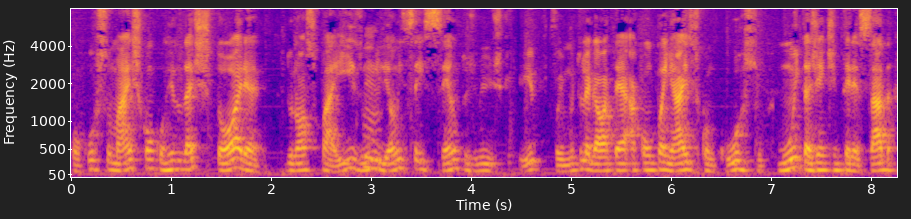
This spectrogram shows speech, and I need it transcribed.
Concurso mais concorrido da história do nosso país, 1 milhão e 600 mil inscritos. Foi muito legal até acompanhar esse concurso. Muita gente interessada,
